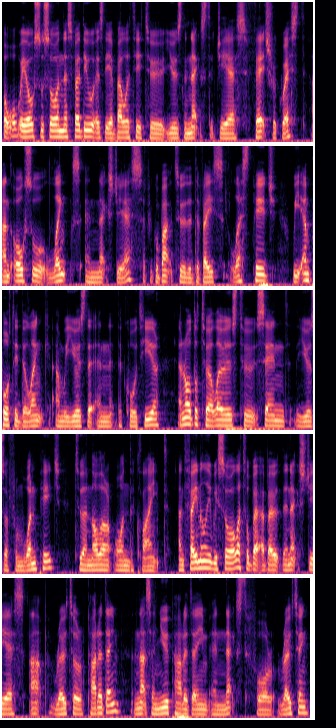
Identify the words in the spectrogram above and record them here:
but what we also saw in this video is the ability to use the Next.js fetch request and also links in Next.js. If we go back to the device list page, we imported the link and we used it in the code here in order to allow us to send the user from one page to another on the client. And finally, we saw a little bit about the Next.js app router paradigm, and that's a new paradigm in Next for routing.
